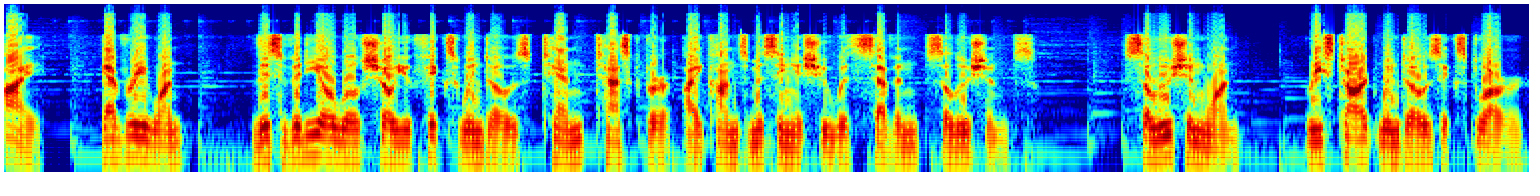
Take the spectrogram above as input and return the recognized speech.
Hi, everyone. This video will show you fix Windows 10 taskbar icons missing issue with 7 solutions. Solution 1. Restart Windows Explorer.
